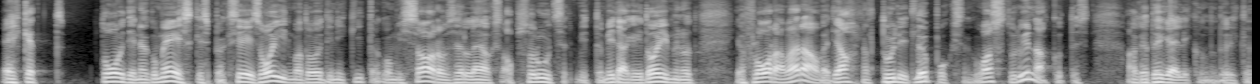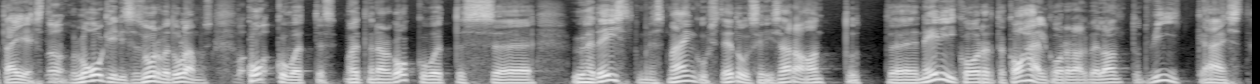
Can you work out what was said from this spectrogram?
ehk et toodi nagu mees, kes peaks ees hoidma, toodi Nikita Komissarov selle jaoks, absoluutselt mitte midagi ei toiminud. Ja Flora väravad, jah, nad tulid lõpuks nagu vastu rünnakutest, aga tegelikult nad olid ka täiesti no. nagu loogilise surve tulemus. kokkuvõttes, ma ütlen ära, kokkuvõttes äh, üheteistkümnest mängust eduseis ära antud äh, neli korda, kahel korral veel antud viik käest,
